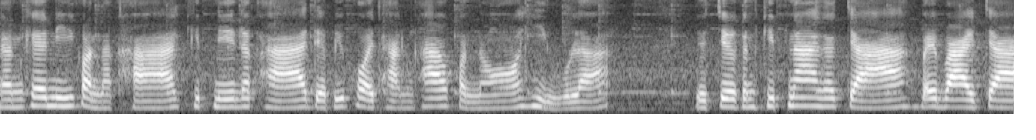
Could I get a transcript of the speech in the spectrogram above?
งั้นแค่นี้ก่อนนะคะ คลิปนี้นะคะ เดี๋ยวพี่พลอยทานข้าวก่อนเนาะหิวละ เดี๋ยวเจอกันคลิปหน้านะจ๊ะบ๊ายบายจ้า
